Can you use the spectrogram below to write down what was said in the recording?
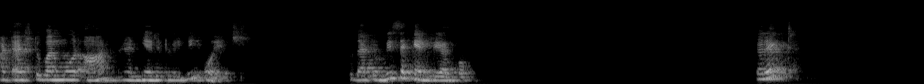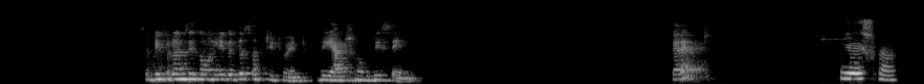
attached to one more R and here it will be OH. So that would be secondary alcohol. Correct? So difference is only with the substituent. Reaction would be same. Correct? Yes, ma'am.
